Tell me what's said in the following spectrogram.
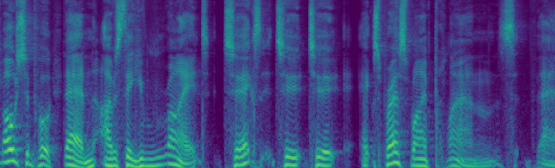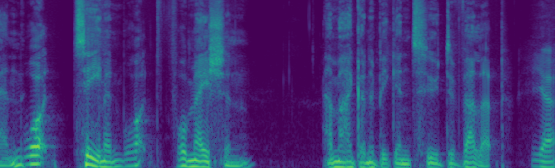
Most important. Then I was thinking, right, to ex- to to express my plans. Then, what team and what formation am I going to begin to develop? Yeah.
